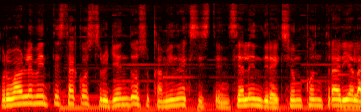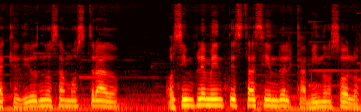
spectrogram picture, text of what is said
Probablemente está construyendo su camino existencial en dirección contraria a la que Dios nos ha mostrado, o simplemente está haciendo el camino solo,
